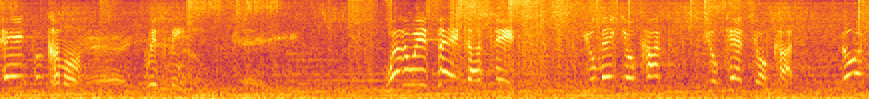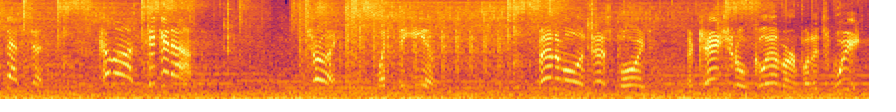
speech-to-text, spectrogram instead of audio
paid for... Come on, with me. What do we say, Dusty? You make your cut, you get your cut. No exceptions. Come on, pick it up! Troy, what's the yield? Minimal at this point. Occasional glimmer, but it's weak.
